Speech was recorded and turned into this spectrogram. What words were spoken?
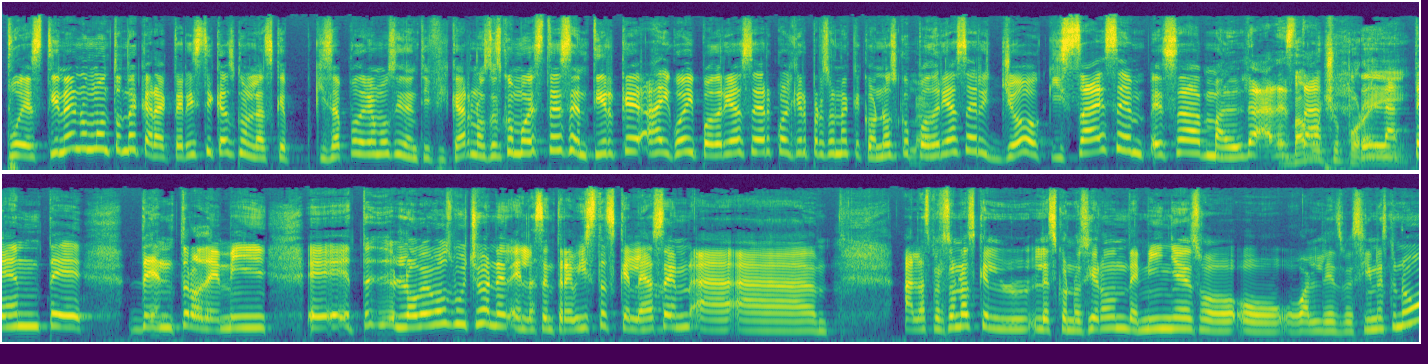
pues tienen un montón de características con las que quizá podríamos identificarnos. Es como este sentir que, ay, güey, podría ser cualquier persona que conozco, podría ser yo. Quizá ese, esa maldad está latente dentro de mí. Eh, lo vemos mucho en, las entrevistas que le hacen a, las personas que les conocieron de niñas o, a las vecinas. No,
